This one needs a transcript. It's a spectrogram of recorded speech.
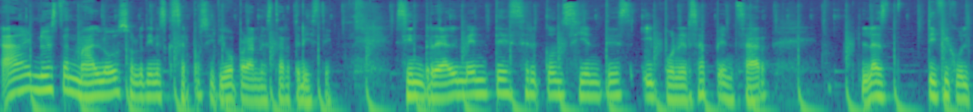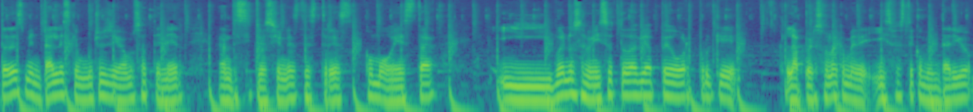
ay, no es tan malo, solo tienes que ser positivo para no estar triste, sin realmente ser conscientes y ponerse a pensar las dificultades mentales que muchos llegamos a tener ante situaciones de estrés como esta. Y bueno, se me hizo todavía peor porque la persona que me hizo este comentario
